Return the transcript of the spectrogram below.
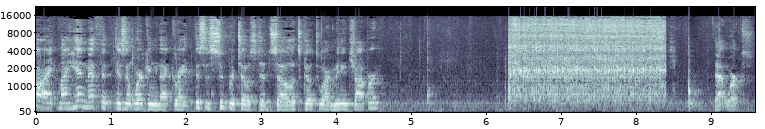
All right, my hand method isn't working that great. This is super toasted, so let's go to our mini chopper. That works.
